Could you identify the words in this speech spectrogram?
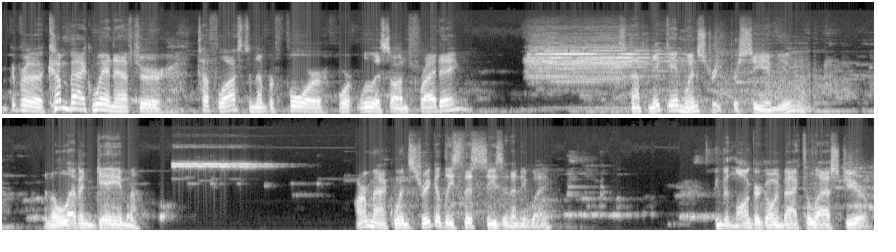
looking for a comeback win after tough loss to number four Fort Lewis on Friday. Snapped an eight-game win streak for CMU. An 11-game RMAC win streak, at least this season anyway. Even longer going back to last year.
